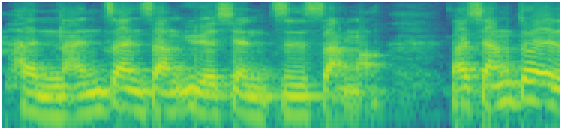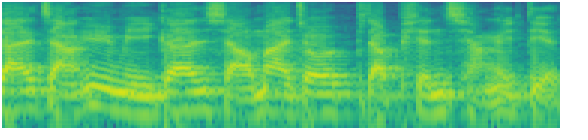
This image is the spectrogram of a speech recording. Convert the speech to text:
很难站上月线之上哦，那相对来讲，玉米跟小麦就比较偏强一点。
